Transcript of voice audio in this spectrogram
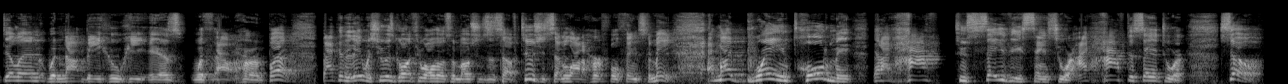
Dylan would not be who he is without her, but back in the day when she was going through all those emotions and stuff too, she said a lot of hurtful things to me, and my brain told me that I have to say these things to her. I have to say it to her. So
